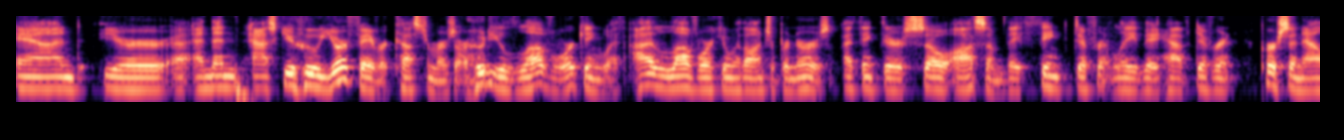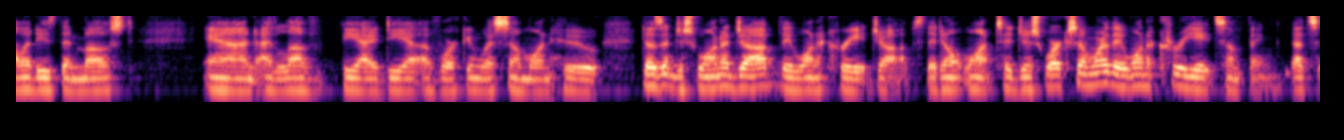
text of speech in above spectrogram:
And your uh, and then ask you who your favorite customers are. Who do you love working with? I love working with entrepreneurs. I think they're so awesome. They think differently. They have different personalities than most And I love the idea of working with someone who doesn't just want a job, they want to create jobs. They don't want to just work somewhere, they want to create something. That's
